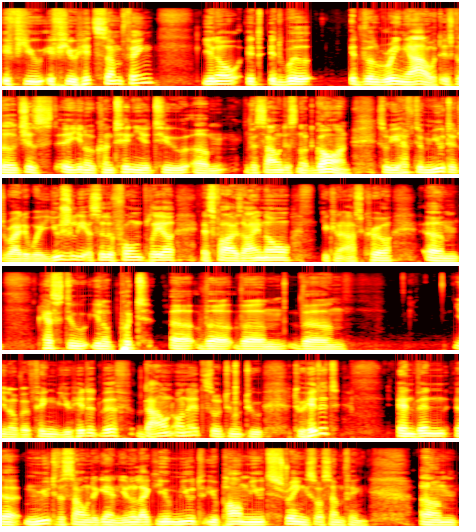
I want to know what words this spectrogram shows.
if you if you hit something, you know it it will it will ring out. It will just uh, you know continue to um, the sound is not gone. So you have to mute it right away. Usually, a xylophone player, as far as I know, you can ask her, um, has to you know put uh, the the the you know the thing you hit it with down on it. So to to to hit it, and then uh, mute the sound again. You know, like you mute, you palm mute strings or something. Um,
